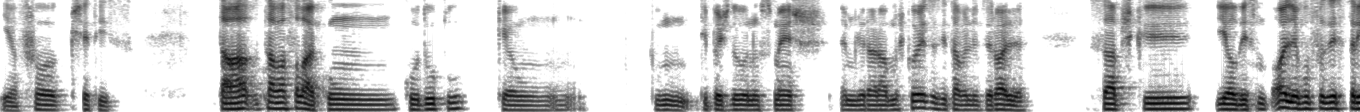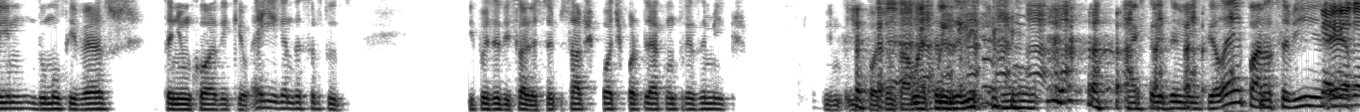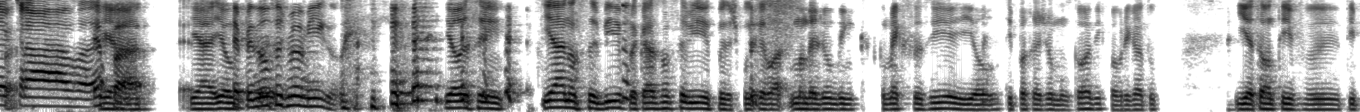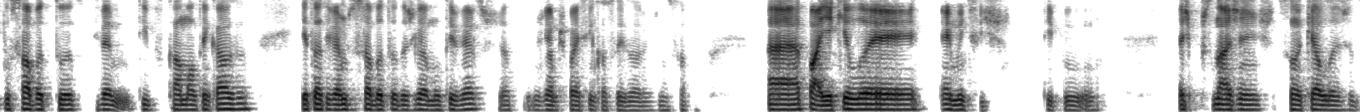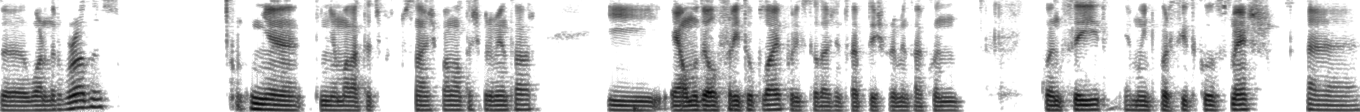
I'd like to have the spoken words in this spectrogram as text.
E eu, fogo, que chatice. Estava a falar com, com o Duplo, que é um que me, tipo ajudou no Smash a melhorar algumas coisas e estava-lhe a dizer, olha, sabes que... E ele disse-me, olha, vou fazer stream do Multiversos, tenho um código e eu, ei, ganda sortudo. E depois eu disse, olha, sa- sabes que podes partilhar com três amigos. E, e podes juntar mais três amigos. mais três amigos. Ele, é pá, não sabia. Pega Epá. da crava. É pá, Yeah, eu, é pena não seres meu amigo. ele assim, yeah, não sabia, por acaso não sabia. Depois expliquei lá, mandei-lhe o link de como é que se fazia e ele tipo arranjou-me um código, obrigado. E então tive tipo o sábado todo, tivemos, tive calma alta em casa, e então tivemos o sábado todo a jogar multiversos, já jogámos para aí 5 ou 6 horas, não sabe. Ah, pá, e aquilo é, é muito fixe. Tipo, as personagens são aquelas da Warner Brothers. Tinha, tinha uma data de personagens para a malta experimentar e é um modelo free to play, por isso toda a gente vai poder experimentar quando, quando sair. É muito parecido com o Smash, ah,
